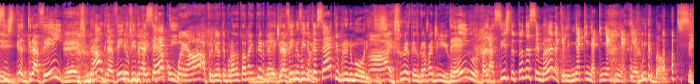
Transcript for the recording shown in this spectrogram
assisti- gravei? É, isso mesmo. Não, gravei no quiser videocassete. acompanhar, a primeira temporada tá na internet. É, gravei Aí, no Moritz. videocassete o Bruno Moritz. Ah, isso mesmo, tem gravadinho. Tenho, assisto toda semana aquele nhaque, nhaque, nhaque, nhaque, é muito bom. Sim,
